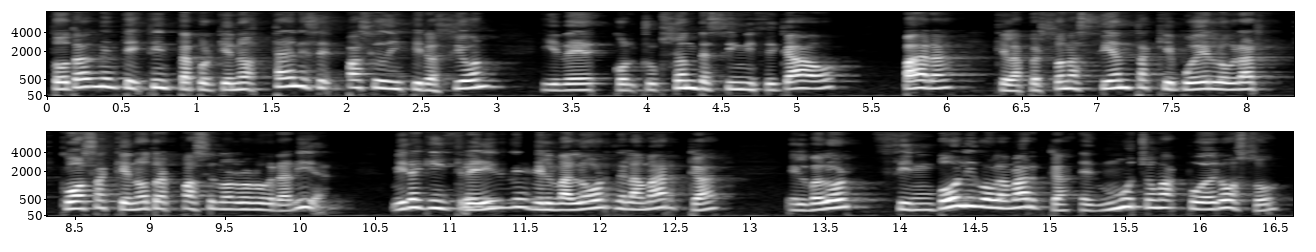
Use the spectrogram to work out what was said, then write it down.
Totalmente distinta porque no está en ese espacio de inspiración y de construcción de significado para que las personas sientan que pueden lograr cosas que en otro espacio no lo lograrían. Mira qué increíble el valor de la marca, el valor simbólico de la marca es mucho más poderoso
